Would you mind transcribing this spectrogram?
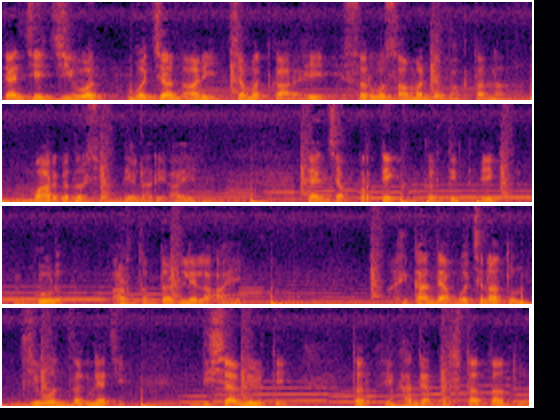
त्यांचे जीवन वचन आणि चमत्कार हे सर्वसामान्य भक्तांना मार्गदर्शन देणारे आहेत. त्यांच्या प्रत्येक कृतीत एक गूढ अर्थ दडलेला आहे. एखाद्या वचनातून जीवन जगण्याची दिशा मिळते तर एखाद्या दृष्टांतातून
